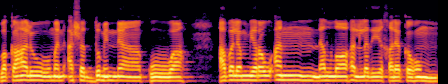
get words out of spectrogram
وقالوا من أشد منا قوة أولم يروا أن الله الذي خلقهم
